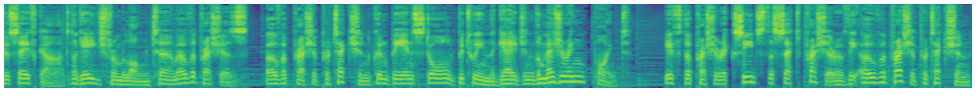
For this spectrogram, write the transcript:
To safeguard the gauge from long-term overpressures, overpressure protection can be installed between the gauge and the measuring point. If the pressure exceeds the set pressure of the overpressure protection,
